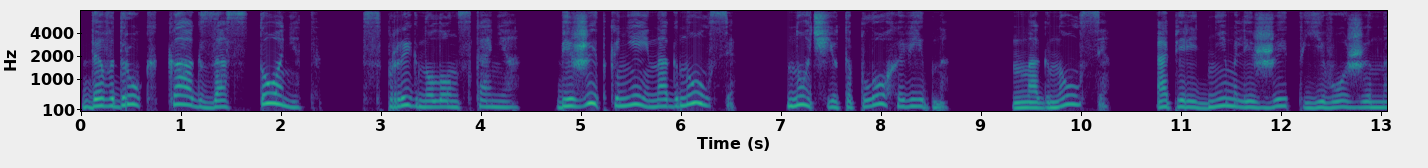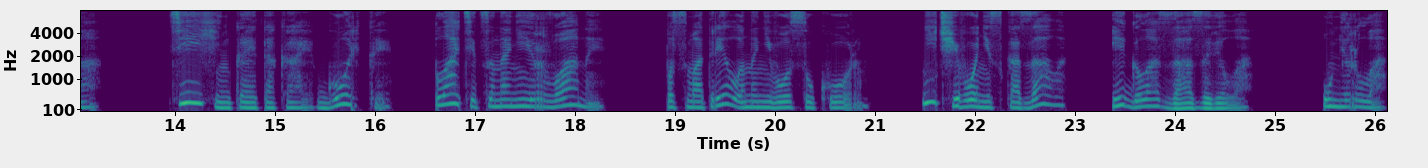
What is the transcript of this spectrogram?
Да вдруг как застонет! Спрыгнул он с коня, бежит к ней, нагнулся. Ночью-то плохо видно. Нагнулся, а перед ним лежит его жена. Тихенькая такая, горькая, платьице на ней рваное. Посмотрела на него с укором, ничего не сказала и глаза завела. Умерла.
